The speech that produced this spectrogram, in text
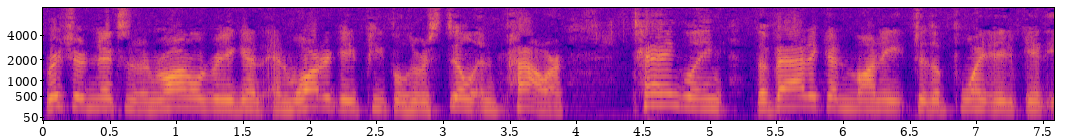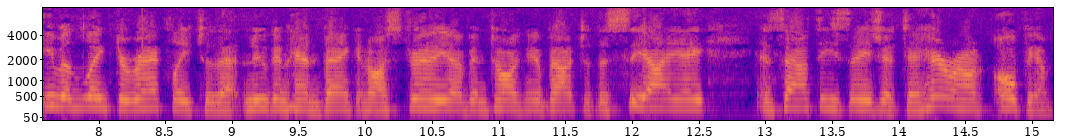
Richard Nixon and Ronald Reagan and Watergate people who are still in power, tangling the Vatican money to the point it, it even linked directly to that Nugan Bank in Australia I've been talking about, to the CIA in Southeast Asia, to heroin opium.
